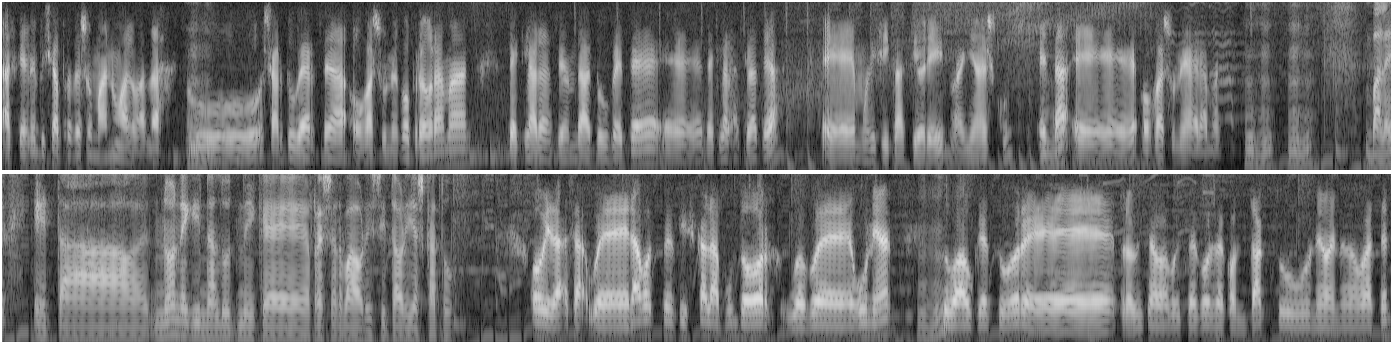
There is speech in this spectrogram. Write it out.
azkenen pixka prozesu manual bat da. Du sartu behartzea ogasuneko programan, deklarazioan datu bete, e, deklarazioatea, e, modifikazio hori, baina esku, eta e, ogasunea eraman. Mhm, mhm. Vale, eta non egin aldut nik eh, reserva hori, zita hori eskatu? Hoi da, oza, eragozpenfiskala.org web egunean, Mhm. du aukezu hor, e, provintzia bakoitzeko de kontaktu neoen batzen,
